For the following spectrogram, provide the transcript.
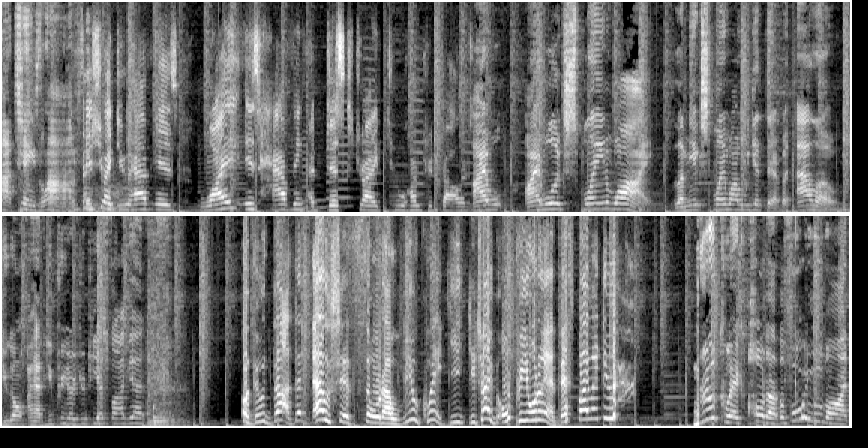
I changed lives. The issue I do have is why is having a disc drive two hundred dollars? I will. I will explain why. Let me explain why when we get there. But Aloe, you don't have you pre-ordered your PS5 yet? Oh, dude, that that, that shit sold out real quick. You you tried oh, to pre-order at Best Buy, my dude? Real quick, hold up. Before we move on,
